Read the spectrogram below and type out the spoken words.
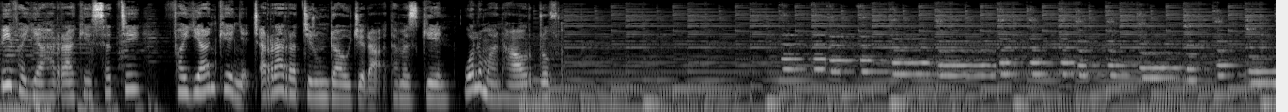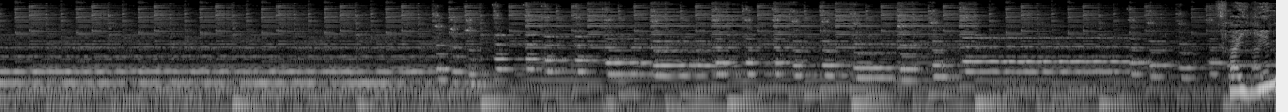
qophii fayyaa har'aa keessatti fayyaan keenya carraa irratti hundaa'u jedha tamasgeen walumaan haa hordofnu. fayyiin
